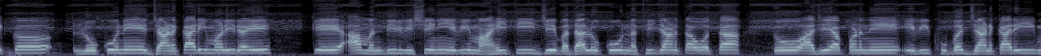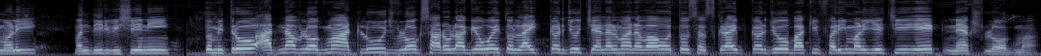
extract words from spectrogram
એક લોકોને જાણકારી મળી રહે કે આ મંદિર વિશેની એવી માહિતી જે બધા લોકો નથી જાણતા હોતા, તો આજે આપણને એવી ખૂબ જ જાણકારી મળી મંદિર વિશેની. તો મિત્રો, આજના વ્લોગમાં આટલું જ. વ્લોગ સારો લાગ્યો હોય તો લાઇક કરજો, ચેનલમાં નવા હો તો સબસ્ક્રાઈબ કરજો. બાકી ફરી મળીએ છીએ એક નેક્સ્ટ વ્લોગમાં.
